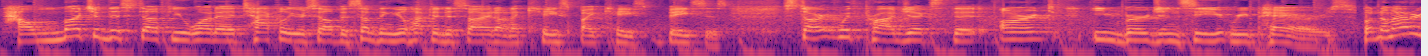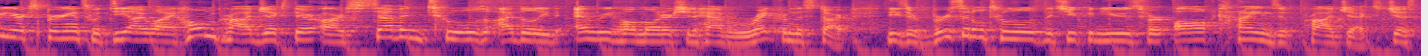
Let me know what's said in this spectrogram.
How much of this stuff you want to tackle yourself is something you'll have to decide on a case-by-case -case basis. Start with projects that aren't emergency repairs. But no matter your experience with DIY home projects, there are seven tools I believe every homeowner should have right from the start. These are versatile tools that you can use for all kinds of projects. Just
